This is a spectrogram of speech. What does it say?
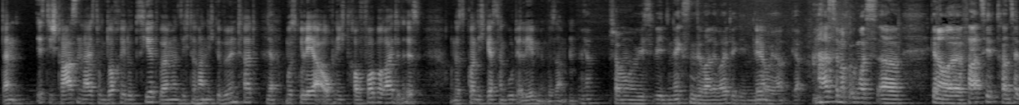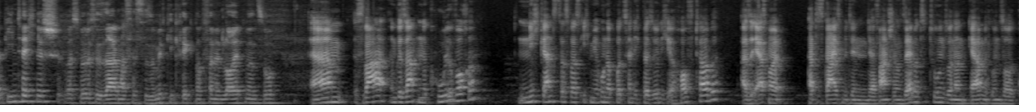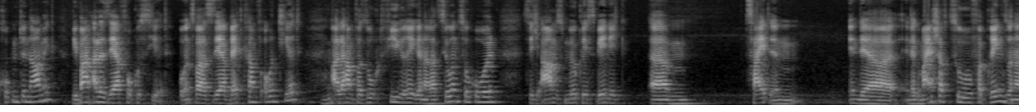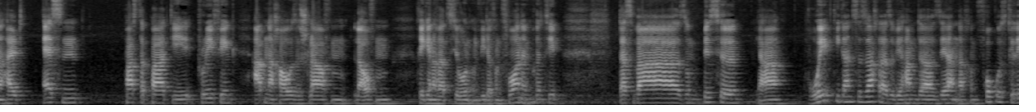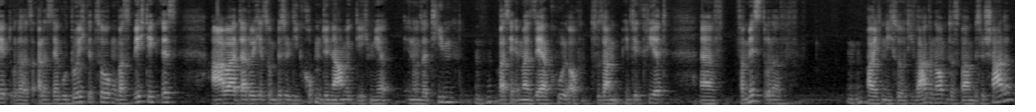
dann ist die Straßenleistung doch reduziert, weil man sich daran nicht gewöhnt hat, ja. muskulär auch nicht darauf vorbereitet ist. Und das konnte ich gestern gut erleben im Gesamten. Ja, schauen wir mal, wie die nächsten Intervalle weitergehen. Genau, ja. Ja, ja. Hast du noch irgendwas, äh, genau, äh, Fazit transalpin-technisch? Was würdest du sagen, was hast du so mitgekriegt noch von den Leuten und so? Ähm, es war im Gesamten eine coole Woche. Nicht ganz das, was ich mir hundertprozentig persönlich erhofft habe. Also erstmal hat es gar nichts mit den, der Veranstaltung selber zu tun, sondern eher mit unserer Gruppendynamik. Wir waren alle sehr fokussiert. Bei uns war es sehr wettkampforientiert. Mhm. Alle haben versucht, viel Regeneration zu holen, sich abends möglichst wenig ähm, Zeit im, in, der, in der Gemeinschaft zu verbringen, sondern halt Essen, Pasta-Party, Briefing, ab nach Hause, schlafen, laufen, Regeneration und wieder von vorne im Prinzip. Das war so ein bisschen, ja, ruhig, die ganze Sache. Also wir haben da sehr nach dem Fokus gelebt oder das alles sehr gut durchgezogen, was wichtig ist. Aber dadurch ist so ein bisschen die Gruppendynamik, die ich mir in unser Team, mhm. was ja immer sehr cool auch zusammen integriert, äh, vermisst oder mhm. habe ich nicht so richtig wahrgenommen. Das war ein bisschen schade.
